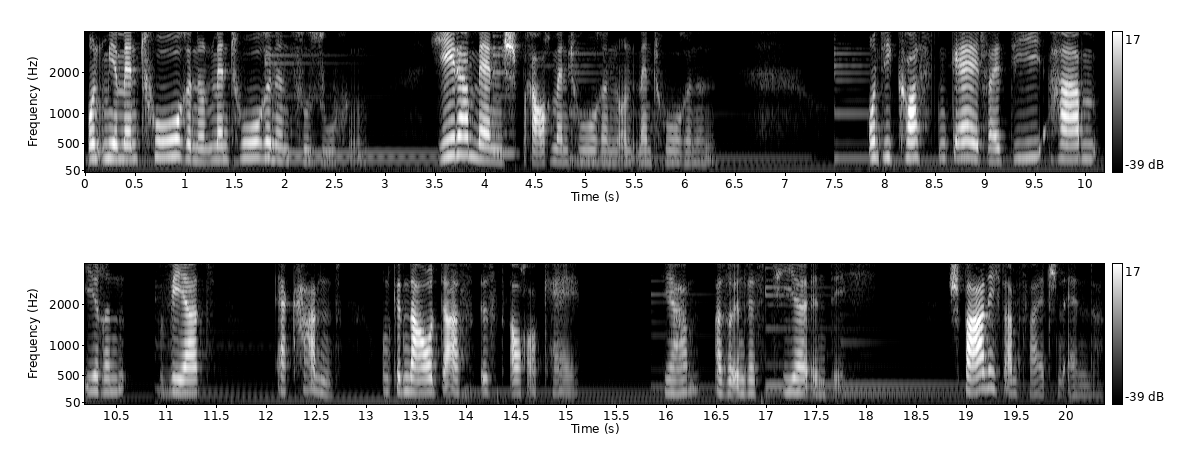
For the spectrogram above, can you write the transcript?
und mir Mentoren und Mentorinnen zu suchen. Jeder Mensch braucht Mentoren und Mentorinnen. Und die kosten Geld, weil die haben ihren Wert erkannt. Und genau das ist auch okay. Ja, also investier in dich. Spar nicht am falschen Ende.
